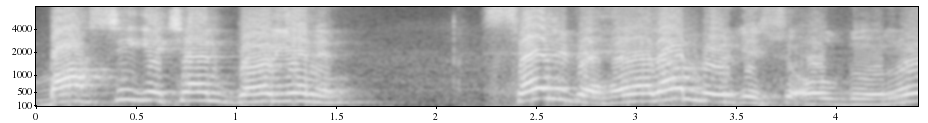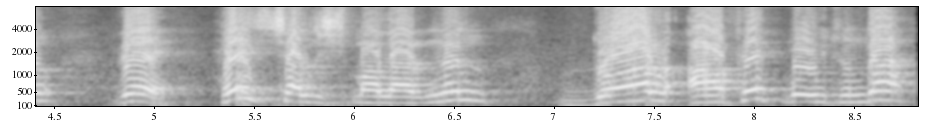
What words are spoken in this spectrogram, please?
bahsi geçen bölgenin sel ve heyelan bölgesi olduğunu ve HES çalışmalarının doğal afet boyutunda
